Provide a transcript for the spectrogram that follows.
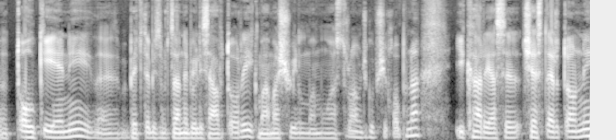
ტოლკიენი, ბეჭდების მბრძანებელის ავტორი, იქ მამაშვილმა მოასწრო ამ ჯგუფში ყოფნა. იქ არის ასე ჩესტერტონი,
